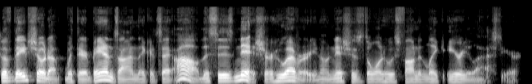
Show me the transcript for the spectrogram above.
So if they'd showed up with their bands on, they could say, oh, this is Nish or whoever. You know, Nish is the one who was found in Lake Erie last year.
